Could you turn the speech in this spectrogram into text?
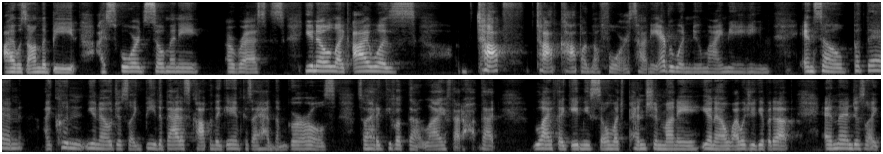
I was on the beat. I scored so many arrests. You know, like I was top top cop on the force, honey. Everyone knew my name. And so, but then I couldn't, you know, just like be the baddest cop in the game because I had them girls. So I had to give up that life, that that life that gave me so much pension money. You know, why would you give it up? And then just like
